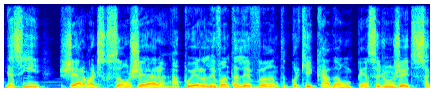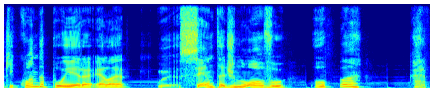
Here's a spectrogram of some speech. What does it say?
E assim, gera uma discussão? Gera. A poeira levanta, levanta, porque cada um pensa de um jeito. Só que quando a poeira, ela eh, senta de novo, opa, cara,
